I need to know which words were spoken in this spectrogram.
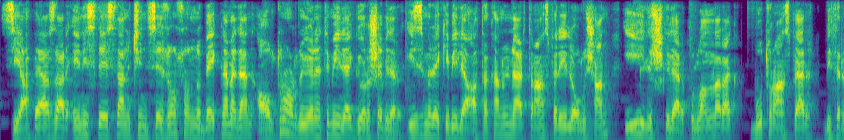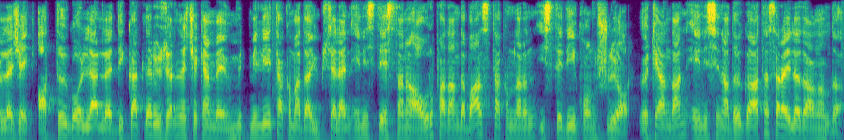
Siyah beyazlar Enis Destan için sezon sonunu beklemeden Altın Ordu yönetimiyle görüşebilir. İzmir ekibiyle Atakan Üner transferiyle oluşan iyi ilişkiler kullanılarak bu transfer bitirilecek. Attığı gollerle dikkatleri üzerine çeken ve Ümit Milli takıma da yükselen Enis Destan'ı Avrupa'dan da bazı takımların istediği konuşuluyor. Öte yandan Enis'in adı Galatasaray'la da anıldı.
